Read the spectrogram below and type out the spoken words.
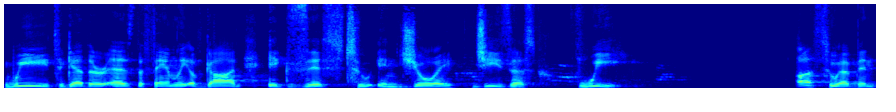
We together, as the family of God, exist to enjoy Jesus. We, us who have been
